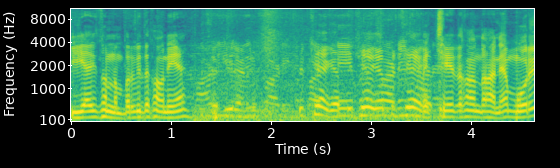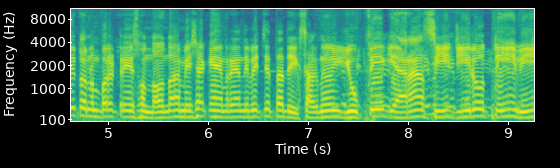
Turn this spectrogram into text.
ਕੀ ਆ ਜੀ ਤੁਹਾਨੂੰ ਨੰਬਰ ਵੀ ਦਿਖਾਉਨੇ ਆ? ਪਿੱਛੇ ਹੈਗਾ ਪਿੱਛੇ ਹੈਗਾ ਪਿੱਛੇ ਹੈਗਾ। ਪਿੱਛੇ ਦਿਖਾਉਂਦਾ ਹਾਂ ਮੋਰੇ ਤੋਂ ਨੰਬਰ ਟਰੇਸ ਹੁੰਦਾ ਹੁੰਦਾ ਹਮੇਸ਼ਾ ਕੈਮਰਿਆਂ ਦੇ ਵਿੱਚ ਤਾਂ ਦੇਖ ਸਕਦੇ ਹੋ ਯੂਪੀ 11 ਸੀ 030 ਵੀ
